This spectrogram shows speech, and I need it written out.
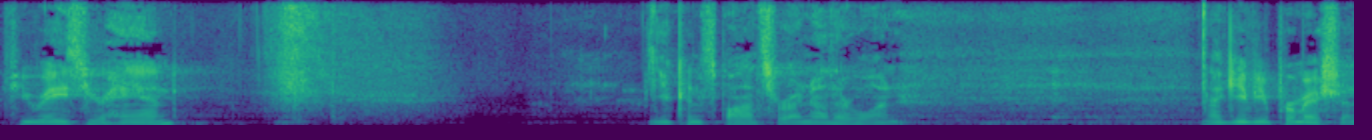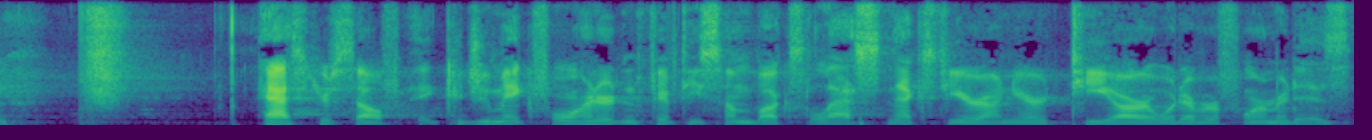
If you raise your hand, you can sponsor another one. I give you permission. Ask yourself, could you make 450 some bucks less next year on your TR, whatever form it is?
